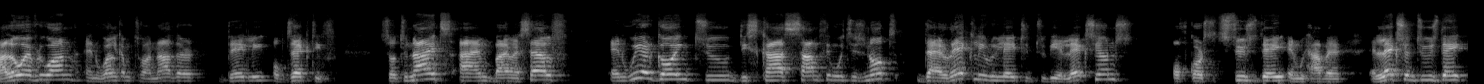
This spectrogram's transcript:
Hello, everyone, and welcome to another Daily Objective. So, tonight I'm by myself, and we are going to discuss something which is not directly related to the elections. Of course, it's Tuesday, and we have an election Tuesday,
